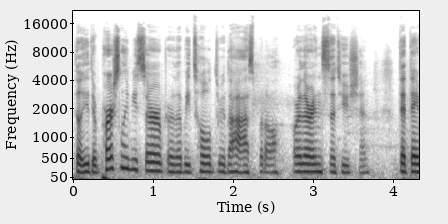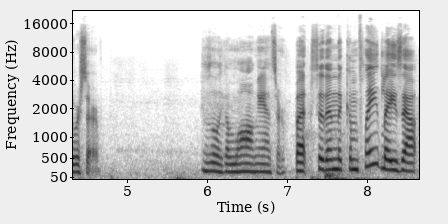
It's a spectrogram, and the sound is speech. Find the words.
they'll either personally be served or they'll be told through the hospital or their institution that they were served. This is like a long answer. But so then the complaint lays out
